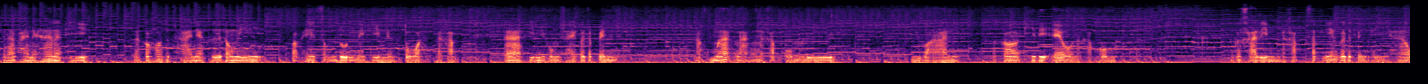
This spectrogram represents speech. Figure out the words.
ชนะภายใน 5 นาที แล้วก็ข้อสุดท้ายเนี่ยคือต้องมีประเภทสมดุลในทีม 1 ตัวนะครับอ่าทีมที่ผมใช้ก็จะเป็นอาคุมะหลังนะครับ ผมลีอีวาน แล้วก็คิริเอลนะครับผมแล้วก็คารินนะครับ สัตว์เลี้ยงก็จะเป็นไอฮาว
